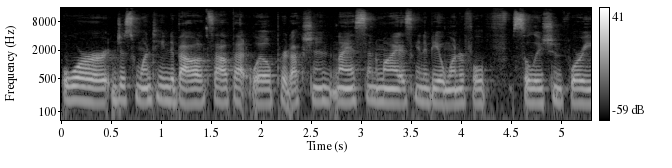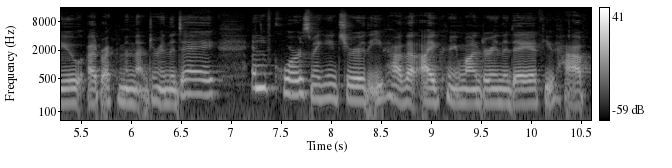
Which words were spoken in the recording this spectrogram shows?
or just wanting to balance out that oil production, niacinamide is going to be a wonderful f- solution for you. I'd recommend that during the day. And of course, making sure that you have that eye cream on during the day if you have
